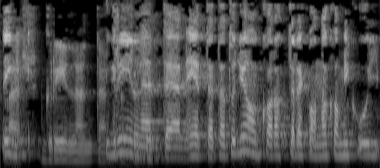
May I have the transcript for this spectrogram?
Flash, Green Lantern. Green Lantern, érted? Tehát, hogy olyan karakterek vannak, amik úgy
